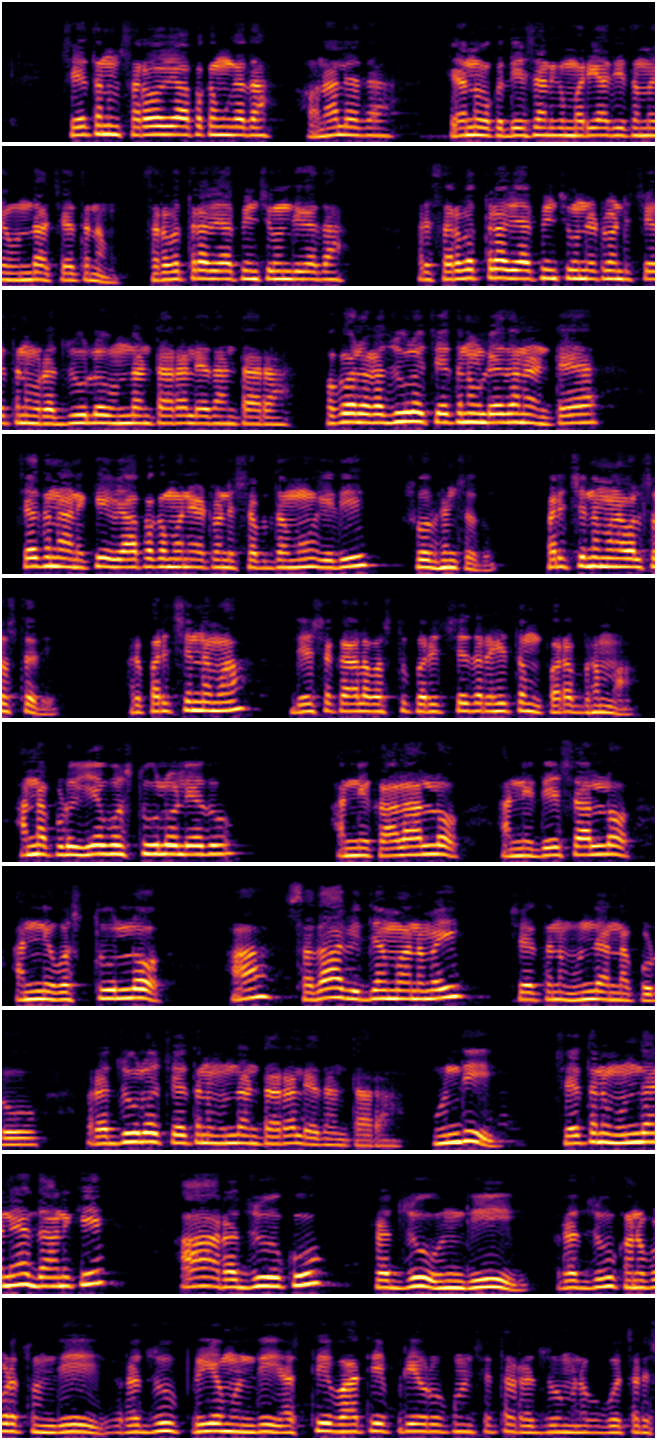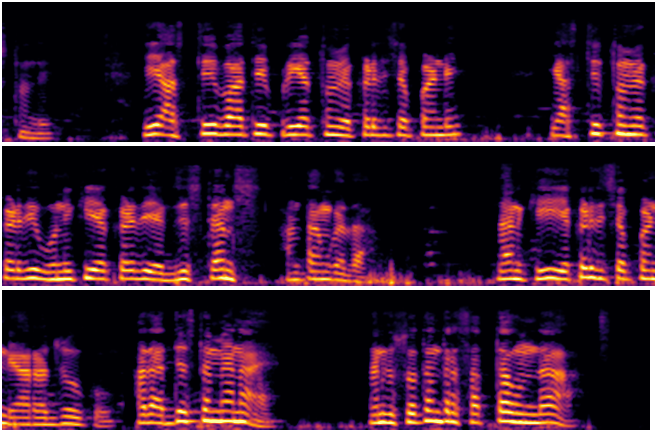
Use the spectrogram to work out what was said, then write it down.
చేతనం సర్వవ్యాపకం కదా అవునా లేదా? ఏమన్నా ఒక దేశానికి మర్యాదితమై ఉందా చేతనం? సర్వత్రా వ్యాపించి ఉంది కదా. మరి సర్వత్రా వ్యాపించి ఉన్నటువంటి చేతనం రజ్జువులో ఉందంటారా లేదంటారా? ఒకవేళ రజ్జువులో చేతనం లేదని అంటే చేతనానికి వ్యాపకం అనేటువంటి శబ్దము ఇది శోభించదు. పరిచ్ఛిన్నం అనవలసి వస్తుంది. మరి పరిచ్ఛిన్నమా? దేశకాల వస్తు పరిచ్ఛేదరహితం పరబ్రహ్మ. అన్నప్పుడు ఏ వస్తువులో లేదు? అన్ని కాలాల్లో అన్ని దేశాల్లో అన్ని వస్తువుల్లో సదా విద్యమానమై చేతనం ఉంది అన్నప్పుడు రజ్జువులో చేతనం ఉందంటారా లేదంటారా? ఉంది. చేతనం ఉందనే దానికి ఆ రజ్జువుకు రజ్జు ఉంది. రజ్జువు కనపడుతుంది. రజ్జు ప్రియముంది. అస్థిభాతి ప్రియ రూపం చేత రజ్జు మనకు గోచరిస్తుంది. ఈ అస్థిభాతి ప్రియత్వం ఎక్కడిది చెప్పండి? ఈ అస్తిత్వం ఎక్కడిది? ఉనికి ఎక్కడిది? ఎగ్జిస్టెన్స్ అంటాం కదా. దానికి ఎక్కడిది చెప్పండి ఆ రజ్జువుకు అది అధ్యస్థమేనా దానికి స్వతంత్ర సత్తా ఉందా?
